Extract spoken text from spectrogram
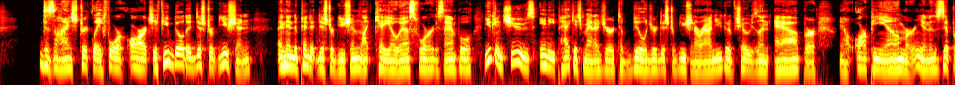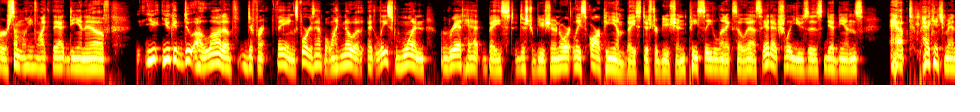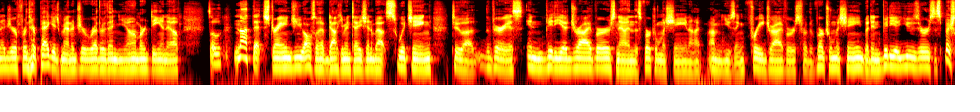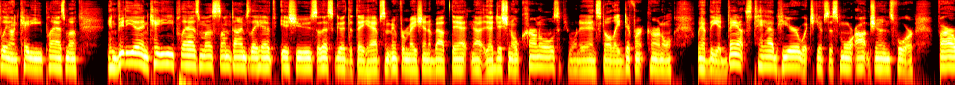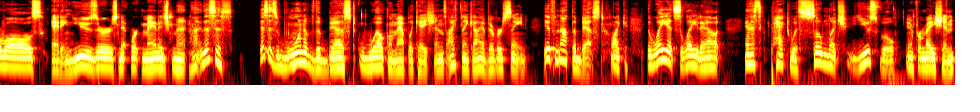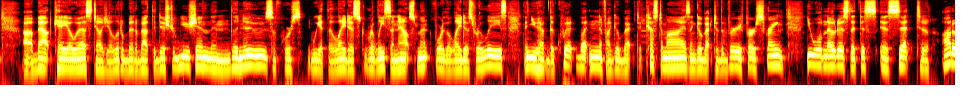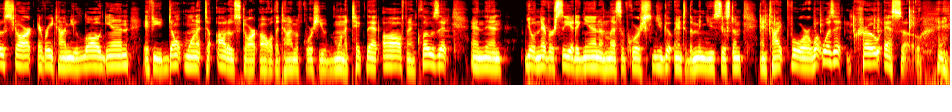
designed strictly for Arch. If you build a distribution, an independent distribution like KaOS, for example, you can choose any package manager to build your distribution around. You could have chosen apt or you know RPM or you know Zypper or something like that, DNF you you could do a lot of different things. For example, I know at least one Red Hat based distribution, or at least RPM based distribution, PC Linux OS. It actually uses Debian's apt package manager for their package manager rather than Yum or DNF. So not that strange. You also have documentation about switching to uh, the various NVIDIA drivers. Now in this virtual machine, I, I'm using free drivers for the virtual machine, but NVIDIA users, especially on KDE Plasma, NVIDIA and KDE Plasma, sometimes they have issues, so that's good that they have some information about that. Uh, additional kernels, if you want to install a different kernel. We have the Advanced tab here, which gives us more options for firewalls, adding users, network management. This is this is one of the best welcome applications I think I have ever seen, if not the best. Like the way it's laid out, and it's packed with so much useful information uh, about KaOS. Tells you a little bit about the distribution, then the news. Of course, we get the latest release announcement for the latest release. Then you have the quit button. If I go back to customize and go back to the very first screen, you will notice that this is set to auto start every time you log in. If you don't want it to auto start all the time, of course, you would want to tick that off and close it. And then You'll never see it again unless, of course, you go into the menu system and type for, what was it? Croeso.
